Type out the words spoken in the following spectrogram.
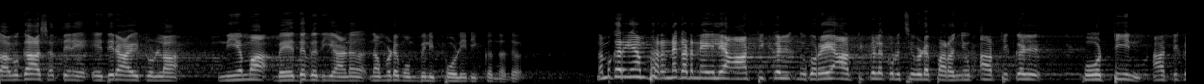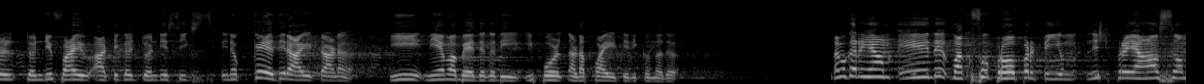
അവകാശത്തിന് എതിരായിട്ടുള്ള നിയമ ഭേദഗതിയാണ് നമ്മുടെ മുമ്പിൽ ഇപ്പോൾ ഇരിക്കുന്നത്. നമുക്കറിയാം ഭരണഘടനയിലെ ആർട്ടിക്കിൾ കുറേ ആർട്ടിക്കിളെ കുറിച്ച് ഇവിടെ പറഞ്ഞു. Article fourteen article twenty five article twenty six ഇതിനൊക്കെ എതിരായിട്ടാണ് ഈ നിയമ ഭേദഗതി ഇപ്പോൾ നടപ്പായിട്ടിരിക്കുന്നത്. നമുക്കറിയാം ഏത് വഖഫ് പ്രോപ്പർട്ടിയും നിഷ്പ്രയാസം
